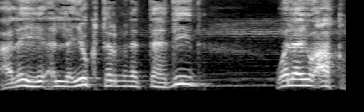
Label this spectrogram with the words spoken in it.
عليه ألا يكثر من التهديد ولا يعاقب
